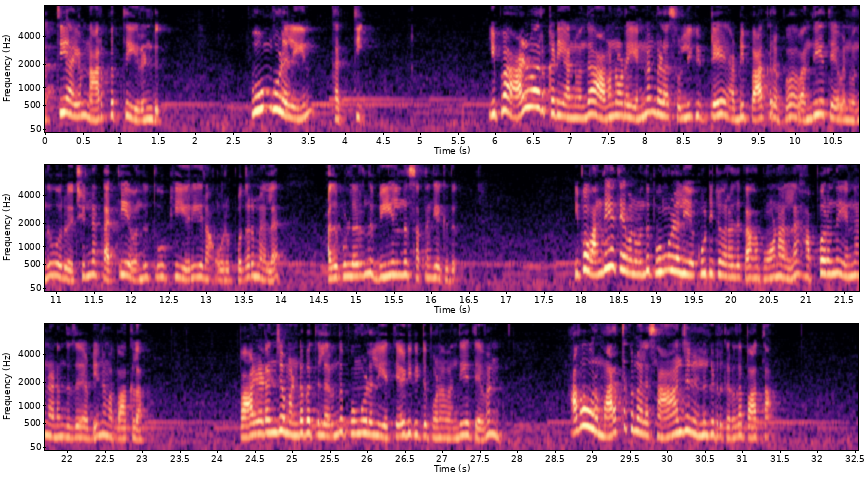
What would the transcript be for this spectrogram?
அத்தியாயம் நாற்பத்தி இரண்டு. பூங்குழலியின் கத்தி. இப்போ ஆழ்வார்க்கடியான் வந்து அவனோட எண்ணங்களை சொல்லிக்கிட்டே அப்படி பார்க்குறப்போ வந்தியத்தேவன் வந்து ஒரு சின்ன கத்தியை வந்து தூக்கி எறிகிறான். ஒரு புதர் மேலே. அதுக்குள்ளேருந்து வீல்னு சத்தம் கேட்குது இப்போ வந்தியத்தேவன் வந்து பூங்குழலியை கூட்டிகிட்டு வர்றதுக்காக போனான்ல அப்போ இருந்து என்ன நடந்தது அப்படின்னு நம்ம பார்க்கலாம். பாழடைஞ்ச மண்டபத்திலிருந்து பூங்குழலியை தேடிக்கிட்டு போன வந்தியத்தேவன் அவள் ஒரு மரத்துக்கு மேலே சாஞ்சு நின்றுக்கிட்டு இருக்கிறத பார்த்தான்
